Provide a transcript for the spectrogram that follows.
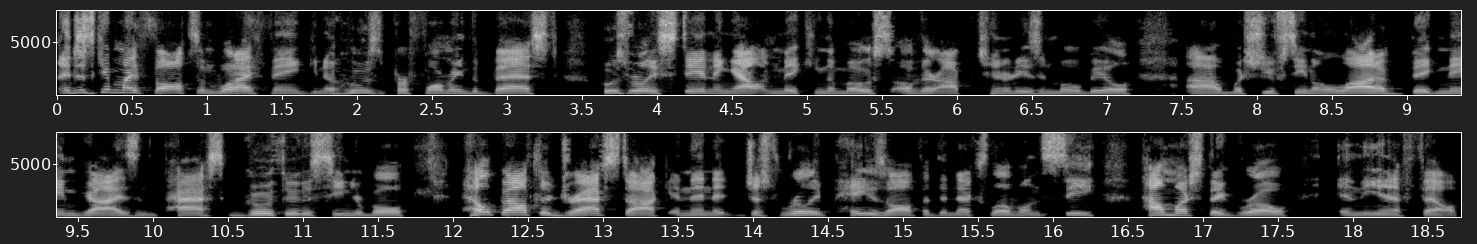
and just give my thoughts on what I think, you know, who's performing the best, who's really standing out and making the most of their opportunities in Mobile, uh, which you've seen a lot of big name guys in the past go through the Senior Bowl, help out their draft stock, and then it just really pays off at the next level and see how much they grow in the NFL.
